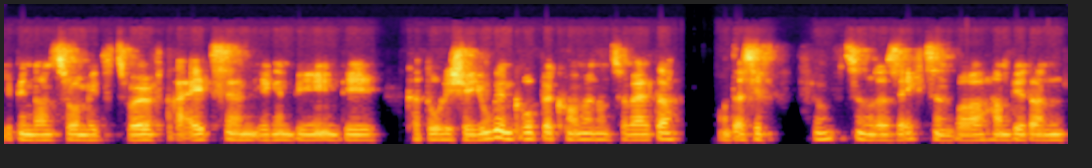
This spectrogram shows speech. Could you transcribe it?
Ich bin dann so mit 12, 13 irgendwie in die katholische Jugendgruppe kommen und so weiter. Und als ich 15 oder 16 war, haben wir dann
